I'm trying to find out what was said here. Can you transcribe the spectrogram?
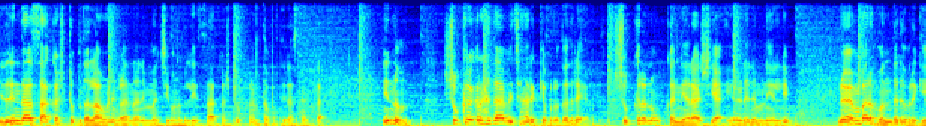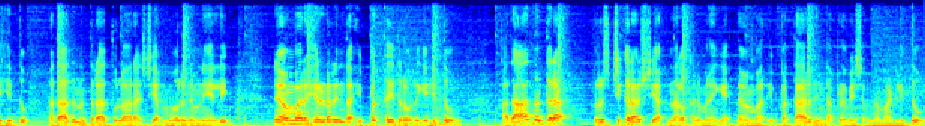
ಇದರಿಂದ ಸಾಕಷ್ಟು ಬದಲಾವಣೆಗಳನ್ನು ನಿಮ್ಮ ಜೀವನದಲ್ಲಿ ಸಾಕಷ್ಟು ಕಾಣ್ತಾ ಬರ್ತೀರಾ ಸ್ನೇಹಿತರೆ? ಇನ್ನು, ಶುಕ್ರ ಗ್ರಹದ ವಿಚಾರಕ್ಕೆ ಬರೋದಾದರೆ, ಶುಕ್ರನು ಕನ್ಯಾ ರಾಶಿಯ ಎರಡನೇ ಮನೆಯಲ್ಲಿ ನವೆಂಬರ್ ಒಂದರವರೆಗೆ ಇದ್ದು, ಅದಾದ ನಂತರ ತುಲಾ ರಾಶಿಯ ಮೂರನೇ ಮನೆಯಲ್ಲಿ ನವೆಂಬರ್ ಎರಡರಿಂದ ಇಪ್ಪತ್ತೈದರವರೆಗೆ ಇದ್ದು, ಅದಾದ ನಂತರ ವೃಶ್ಚಿಕ ರಾಶಿಯ ನಾಲ್ಕನೇ ಮನೆಗೆ ನವೆಂಬರ್ ಇಪ್ಪತ್ತಾರರಿಂದ ಪ್ರವೇಶವನ್ನು ಮಾಡಲಿದ್ದು,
